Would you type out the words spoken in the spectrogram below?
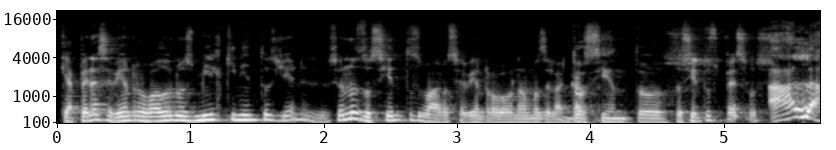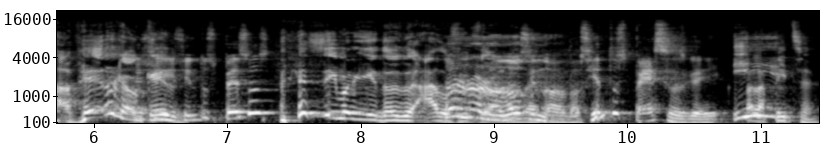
que apenas se habían robado unos 1500 yenes, güey. O sea, unos 200 baros se habían robado nada más de la casa. 200. 200 pesos. ¡A la verga! Sí, Ok. sí, 200 pesos. sí, porque entonces. Ah, No, no, no, 200, no, 200, no, 200 pesos, güey. Y... Para la pizza.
